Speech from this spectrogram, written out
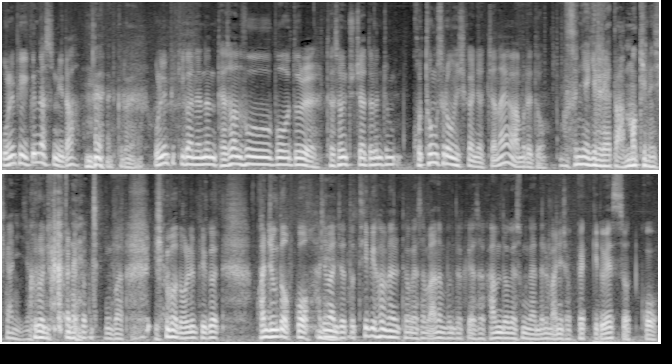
올림픽이 끝났습니다. 네, 그러네요. 올림픽 기간에는 대선 후보들, 대선 주자들은 좀 고통스러운 시간이었잖아요. 아무래도. 무슨 얘기를 해도 안 먹히는 시간이죠. 그러니까요. 네. 정말 이번 올림픽은 관중도 없고 하지만 이제 또 TV 화면을 통해서 많은 분들께서 감동의 순간들을 많이 접했기도 했었고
